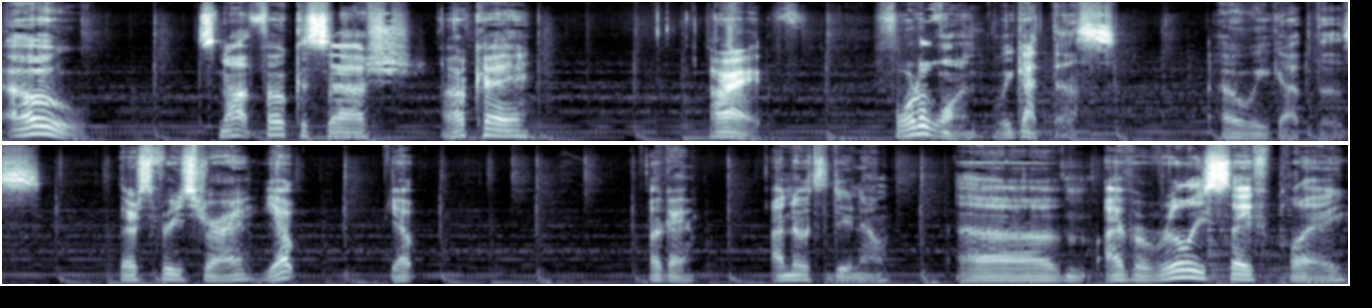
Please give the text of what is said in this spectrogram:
Oh, it's not Focus Sash. Okay, Alright. Four to one. We got this. Oh, we got this. There's freeze dry. Yep. Yep. Okay. I know what to do now. Um, I have a really safe play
